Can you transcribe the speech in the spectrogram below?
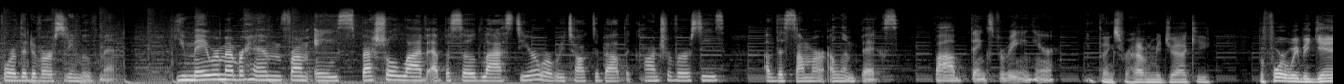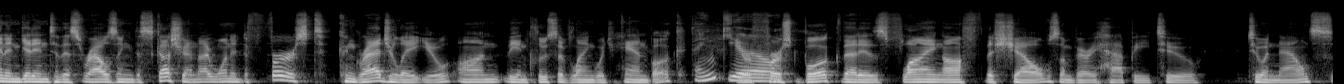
for the diversity movement. You may remember him from a special live episode last year where we talked about the controversies of the Summer Olympics. Bob, thanks for being here. Thanks for having me, Jackie. Before we begin and get into this rousing discussion, I wanted to first congratulate you on the Inclusive Language Handbook. Thank you. Your first book that is flying off the shelves. I'm very happy to to announce.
